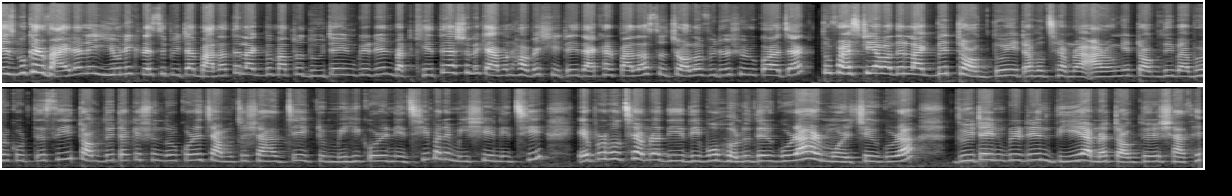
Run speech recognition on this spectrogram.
ফেসবুকের ভাইরাল এই ইউনিক রেসিপিটা বানাতে লাগবে মাত্র দুইটা ইনগ্রেডিয়েন্ট বাট খেতে আসলে কেমন হবে সেটাই দেখার পালা। তো চলো ভিডিও শুরু করা যাক। তো ফার্স্টই আমাদের লাগবে টক দই। এটা হচ্ছে আমরা আড়ঙের টক দই ব্যবহার করতেছি। টক দইটাকে সুন্দর করে চামচের সাহায্যে একটু মিহি করে নিচ্ছি মানে মিশিয়ে নিচ্ছি। এরপর হচ্ছে আমরা দিয়ে দিব হলুদের গুঁড়া আর মরিচের গুঁড়া। দুইটা ইনগ্রেডিয়েন্ট দিয়ে আমরা টক দইয়ের সাথে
